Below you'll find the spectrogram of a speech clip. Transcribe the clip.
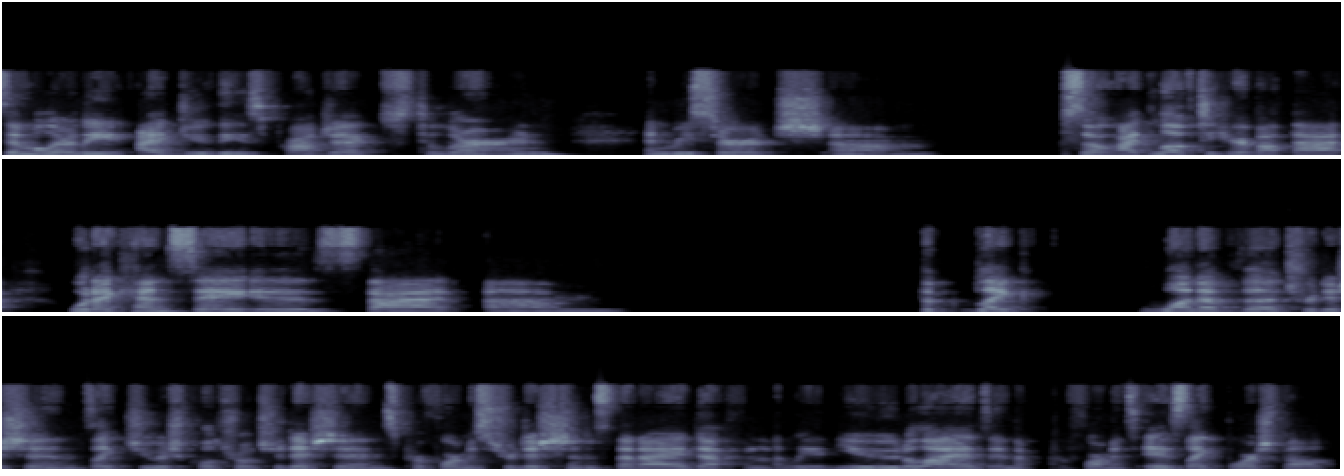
similarly, I do these projects to learn and research. Um, so I'd love to hear about that. What I can say is that um, the like one of the traditions, like Jewish cultural traditions, performance traditions that I definitely utilize in the performance is like Borscht Belt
